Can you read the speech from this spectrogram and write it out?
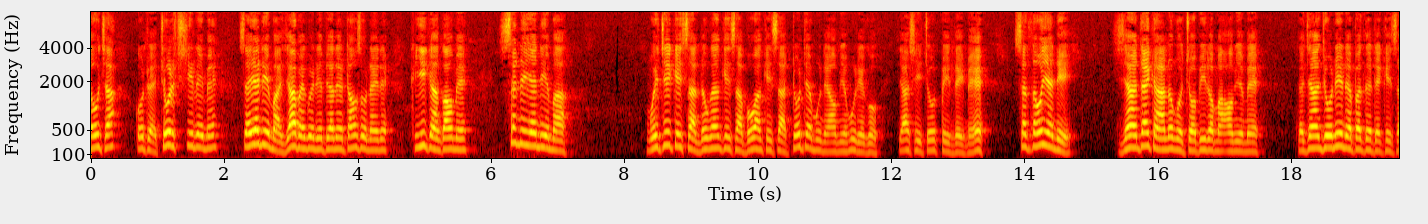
သုံးချကိုယ့်အတွက်ကျိုးရှိလိမ့်မယ်10ရက်နေ့မှာရပိုင်ခွင့်တွေပြန်လည်တောင်းဆိုနိုင်တယ်ခရီးကံကောင်းမယ်12ရက်နေ့မှာ ငွေကြေးကိစ္စလုပ်ငန်းကိစ္စဘဝကိစ္စတိုးတက်မှုနဲ့အောင်မြင်မှုတွေကိုရရှိကြိုးပေးလိမ့်မယ်73ရက်နေ့ရန်တိုက်ခံအလုံးကိုကြော်ပြီးတော့မှအောင်မြင်မယ်ကြံကြိုနေ့နဲ့ပတ်သက်တဲ့ကိစ္စ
